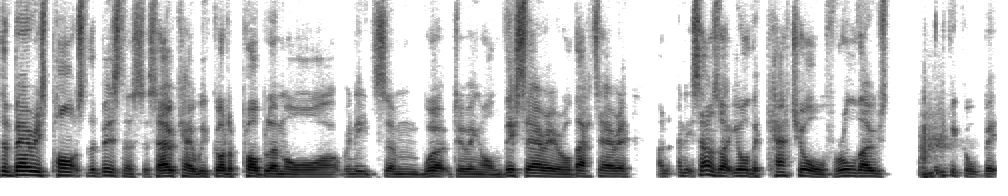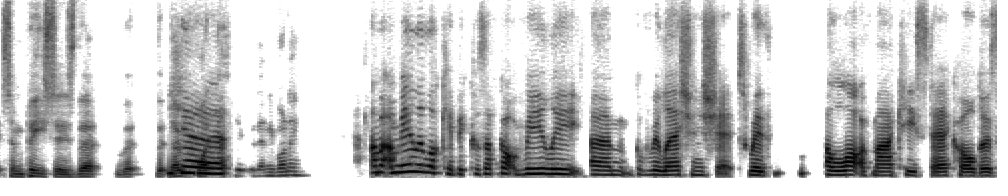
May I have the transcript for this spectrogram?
the various parts of the business that say, okay, we've got a problem or we need some work doing on this area or that area. And, and it sounds like you're the catch-all for all those difficult bits and pieces that that, that don't Yeah. quite with anybody. I'm, I'm really lucky because I've got really um, good relationships with a lot of my key stakeholders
